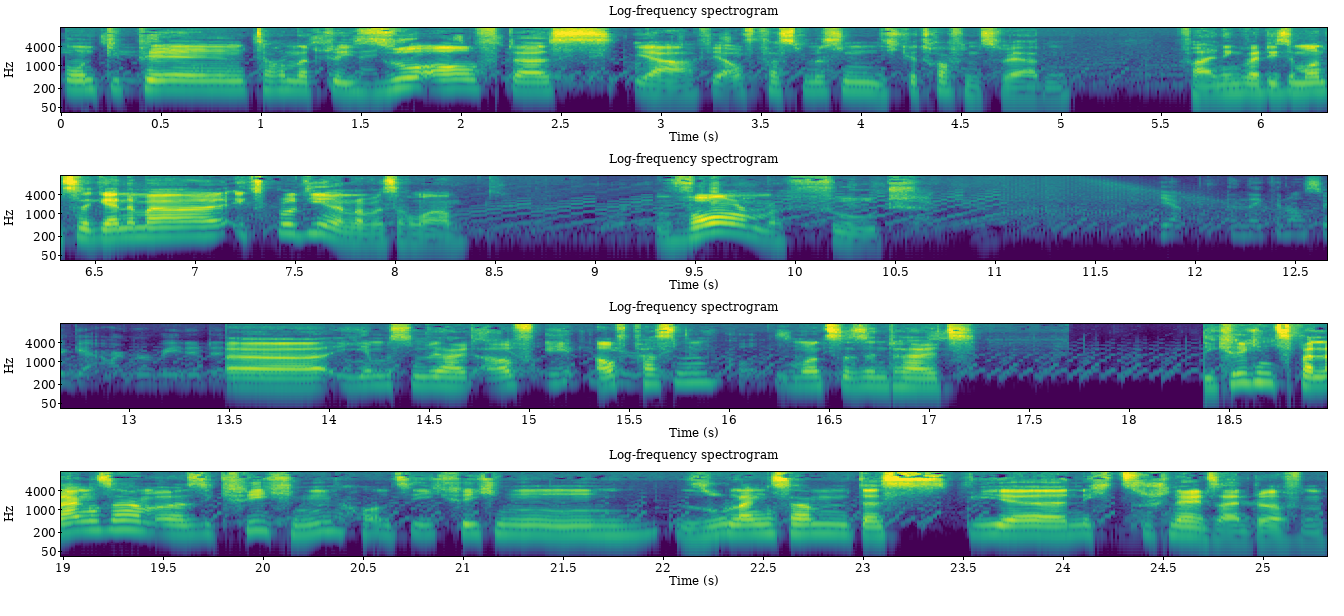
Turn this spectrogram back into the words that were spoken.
Und die Pillen tauchen natürlich so auf, dass ja, wir aufpassen müssen, nicht getroffen zu werden. Vor allen Dingen, weil diese Monster gerne mal explodieren oder was auch immer. Warm Food. Äh, hier müssen wir halt auf, aufpassen. Die Monster sind halt. Die kriechen zwar langsam, aber sie kriechen und sie kriechen so langsam, dass wir nicht zu schnell sein dürfen.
